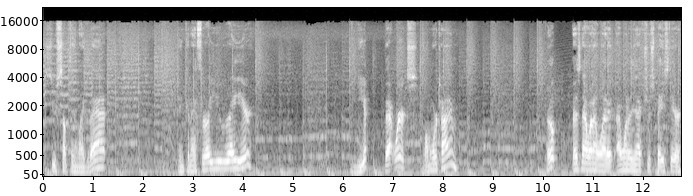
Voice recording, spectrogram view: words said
Let's do something like that. And can I throw you right here? Yep, that works. One more time. Oh, that's not what I wanted. I wanted an extra space there.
